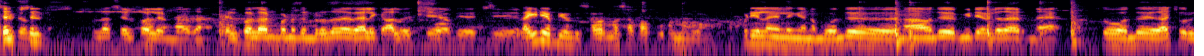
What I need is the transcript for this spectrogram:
செல்ஃப் செல்ஃப் ஃபுல்லாக செல்ஃபாக லேர்ன் பண்ணதான் செல்ஃபாக லேர்ன் பண்ணதுன்றது வேலைக்கு ஆள் வச்சு அப்படியே வச்சு. ஐடியா எப்படி வந்து ஷவர்மா ஷாப் ஓப்பன் பண்ணலாம் அப்படியெல்லாம் இல்லைங்க. நம்ம வந்து நான் வந்து மீடியாவில் தான் இருந்தேன். ஸோ வந்து ஏதாச்சும் ஒரு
